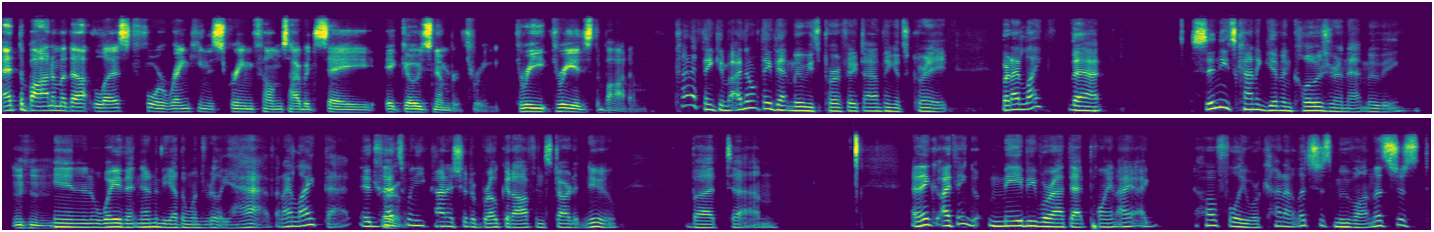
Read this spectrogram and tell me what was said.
at the bottom of that list for ranking the Scream films, I would say it goes number three. Three, three is the bottom. Kind of thinking, but I don't think that movie's perfect. I don't think it's great, but I like that Sidney's kind of given closure in that movie mm-hmm. in a way that none of the other ones really have, and I like that. It, that's when you kind of should have broke it off and started new. But um, I think I think maybe we're at that point. I, I hopefully we're kind of let's just move on. Let's just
